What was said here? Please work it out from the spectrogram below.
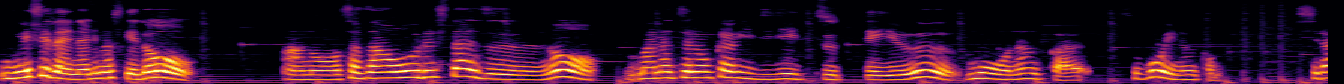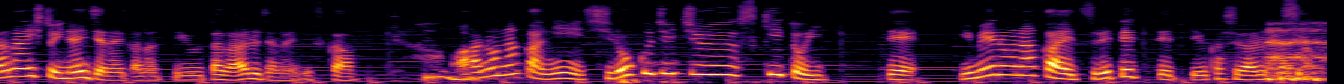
上世代になりますけど、あの、サザンオールスターズの真夏の果実っていう、もうなんか、すごいなんか、知らない人いないんじゃないかなっていう歌があるじゃないですか。あの中に、四六時中好きと言って、夢の中へ連れてってっていう歌詞があるんですよ。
